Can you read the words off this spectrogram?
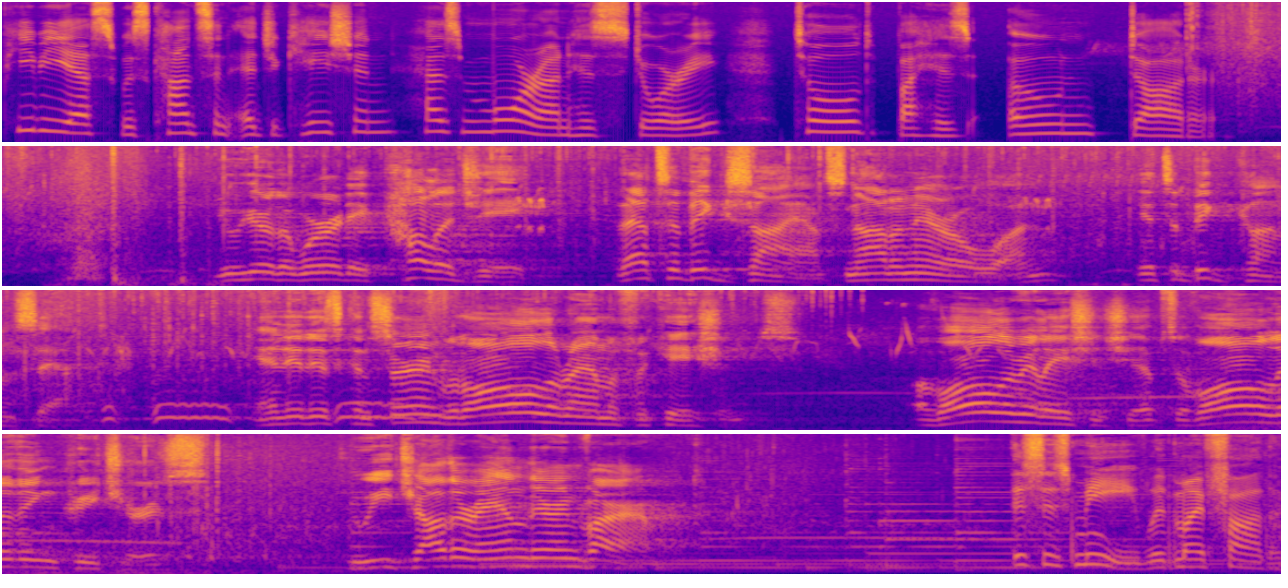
PBS Wisconsin Education has more on his story, told by his own daughter. You hear the word ecology. That's a big science, not a narrow one. It's a big concept. And it is concerned with all the ramifications of all the relationships of all living creatures to each other and their environment. This is me with my father.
